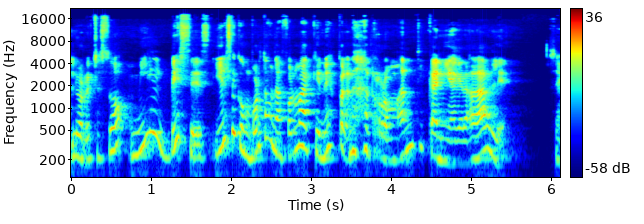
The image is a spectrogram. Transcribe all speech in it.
lo rechazó mil veces y él se comporta de una forma que no es para nada romántica ni agradable. Sí.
